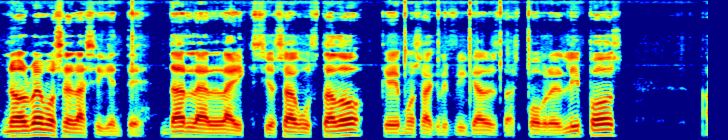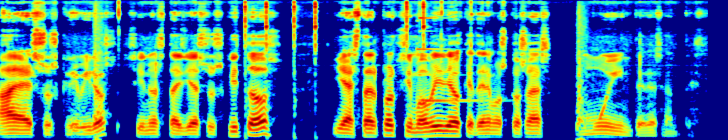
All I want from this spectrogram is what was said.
Nos vemos en la siguiente. Darle al like si os ha gustado, que hemos sacrificado estas pobres lipos. A suscribiros si no estáis ya suscritos. Y hasta el próximo vídeo que tenemos cosas muy interesantes.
